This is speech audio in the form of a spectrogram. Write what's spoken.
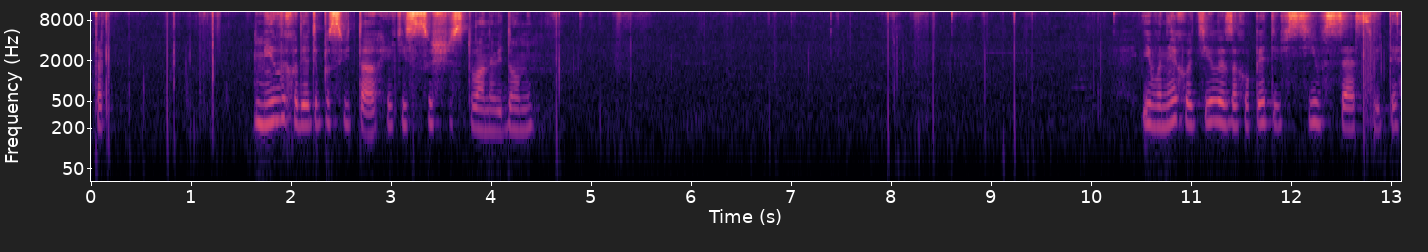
Так. Вміли ходити по світах, якісь существа невідомі. І вони хотіли захопити всі всесвіти.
